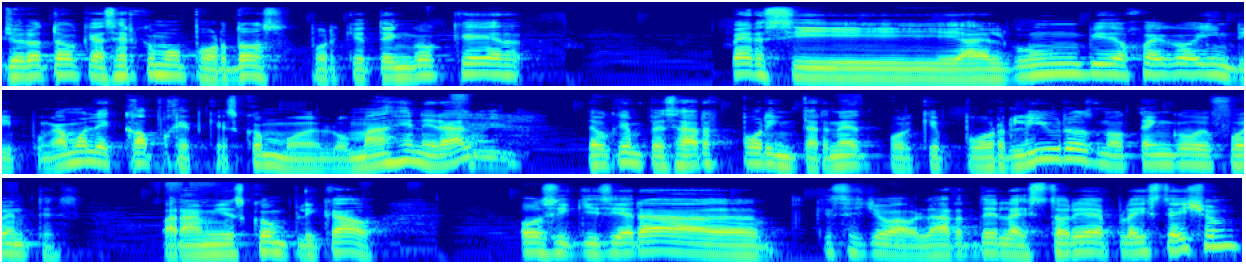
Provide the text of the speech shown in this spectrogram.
yo lo tengo que hacer como por dos, porque tengo que ver si algún videojuego indie, pongámosle Cuphead, que es como lo más general, tengo que empezar por internet, porque por libros no tengo fuentes. Para mí es complicado. O si quisiera, qué sé yo, hablar de la historia de PlayStation,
